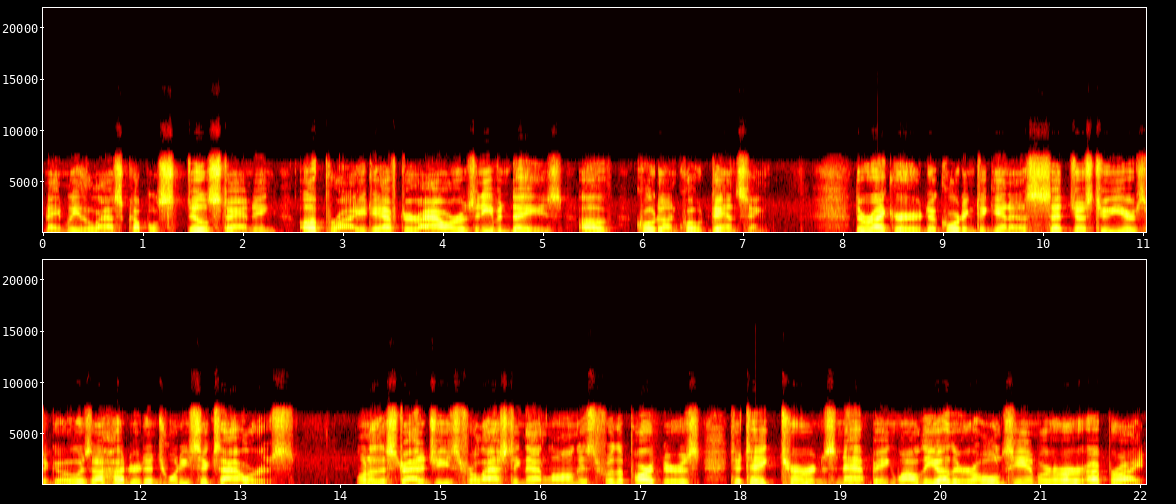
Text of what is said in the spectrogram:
namely the last couple still standing upright after hours and even days of quote unquote dancing. The record, according to Guinness, set just two years ago is 126 hours. One of the strategies for lasting that long is for the partners to take turns napping while the other holds him or her upright.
